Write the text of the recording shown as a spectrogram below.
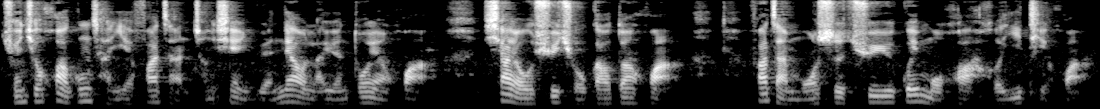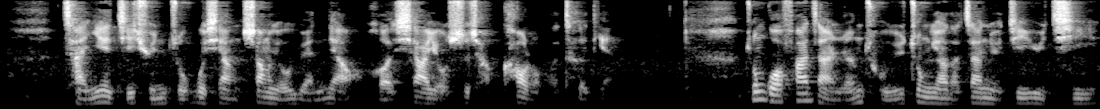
全球化工产业发展呈现原料来源多元化、下游需求高端化、发展模式趋于规模化和一体化，产业集群逐步向上游原料和下游市场靠拢的特点。中国发展仍处于重要的战略机遇期，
